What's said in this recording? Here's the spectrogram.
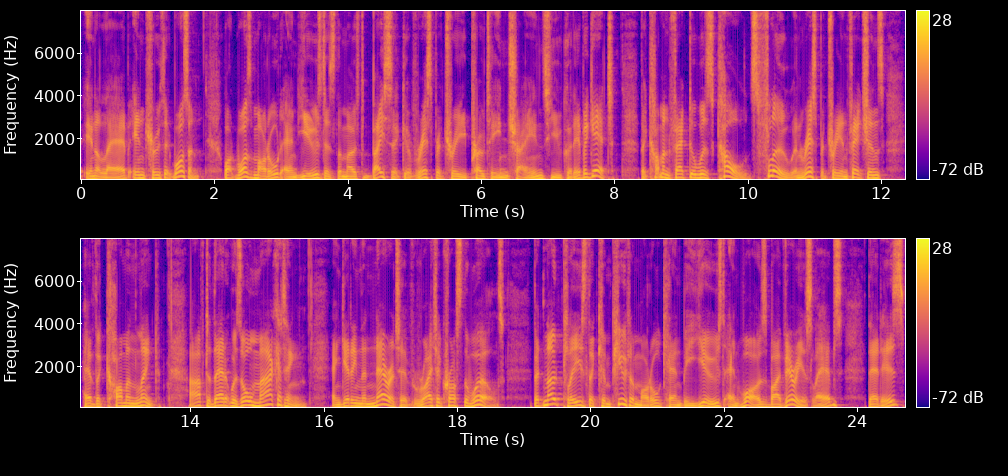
in a lab, in truth, it wasn't. What was modelled and used as the most basic of respiratory protein chains you could ever get. The common factor was colds, flu, and respiratory infections have the common link. After that, it was all marketing and getting the narrative right across the world. But note, please, the computer model can be used and was by various labs. That is,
